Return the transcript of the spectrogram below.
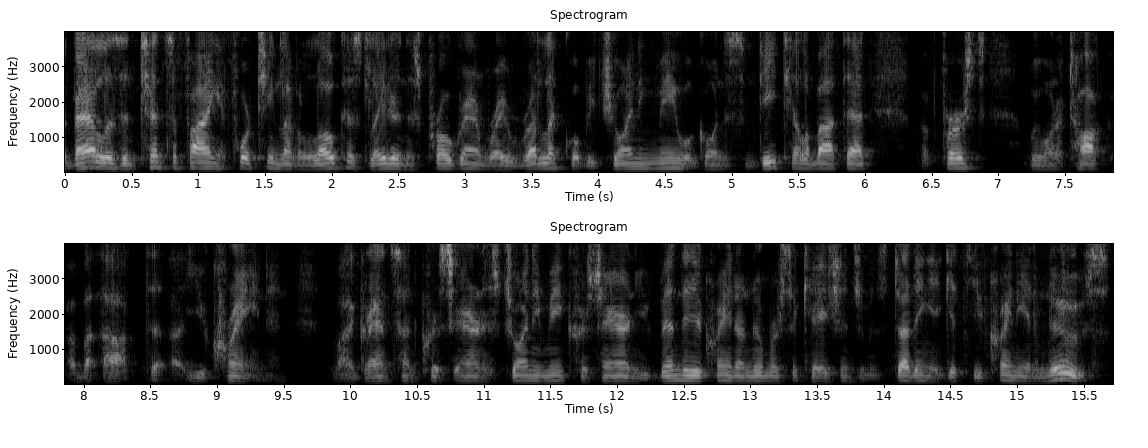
The battle is intensifying at 1411 Locust. Later in this program, Ray Redlich will be joining me. We'll go into some detail about that. But first, we want to talk about the, uh, Ukraine. And my grandson Chris Aaron is joining me. Chris Aaron, you've been to Ukraine on numerous occasions. You've been studying. You get the Ukrainian news,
